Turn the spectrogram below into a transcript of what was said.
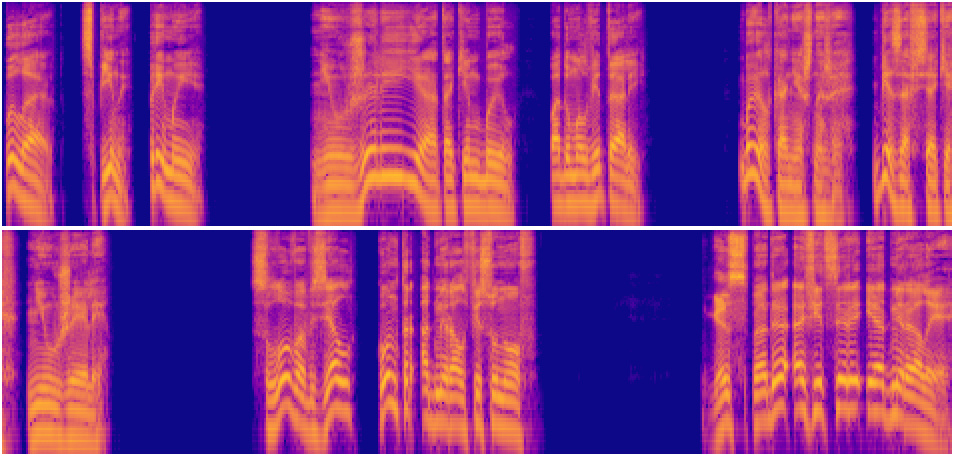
пылают, спины прямые. «Неужели и я таким был?» — подумал Виталий. «Был, конечно же, безо всяких «неужели». Слово взял контр-адмирал Фисунов. «Господа офицеры и адмиралы,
